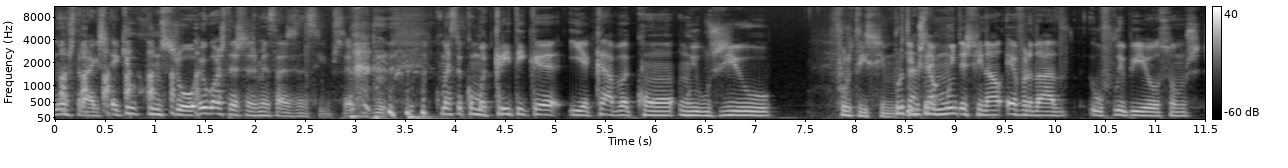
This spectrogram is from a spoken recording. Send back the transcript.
não estragues. Aquilo que começou, eu gosto destas mensagens assim, percebes? Começa com uma crítica e acaba com um elogio fortíssimo. Portanto, e gostei é muito este final, é verdade, o Filipe e eu somos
